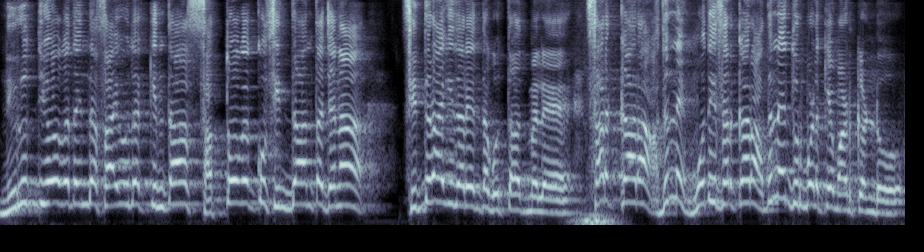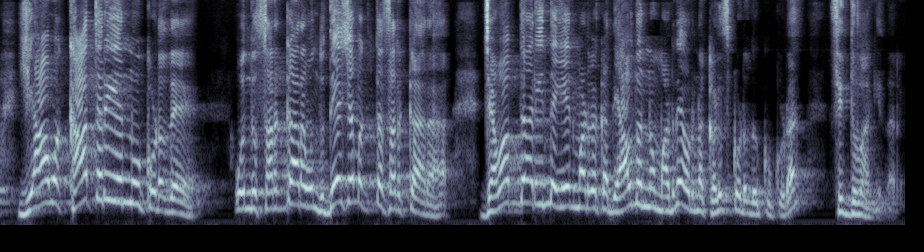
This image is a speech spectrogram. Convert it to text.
ನಿರುದ್ಯೋಗದಿಂದ ಸಾಯುವುದಕ್ಕಿಂತ ಸತ್ತೋಗಕ್ಕೂ ಸಿದ್ಧ ಅಂತ ಜನ ಸಿದ್ಧರಾಗಿದ್ದಾರೆ ಅಂತ ಗೊತ್ತಾದ ಮೇಲೆ ಸರ್ಕಾರ ಅದನ್ನೇ, ಮೋದಿ ಸರ್ಕಾರ ಅದನ್ನೇ ದುರ್ಬಳಕೆ ಮಾಡ್ಕೊಂಡು ಯಾವ ಖಾತರಿಯನ್ನು ಕೊಡದೆ ಒಂದು ಸರ್ಕಾರ, ಒಂದು ದೇಶಭಕ್ತ ಸರ್ಕಾರ ಜವಾಬ್ದಾರಿಯಿಂದ ಏನು ಮಾಡಬೇಕು ಯಾವುದನ್ನು ಮಾಡದೆ ಅವ್ರನ್ನ ಕಳಿಸ್ಕೊಡೋದಕ್ಕೂ ಕೂಡ ಸಿದ್ಧವಾಗಿದ್ದಾರೆ.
